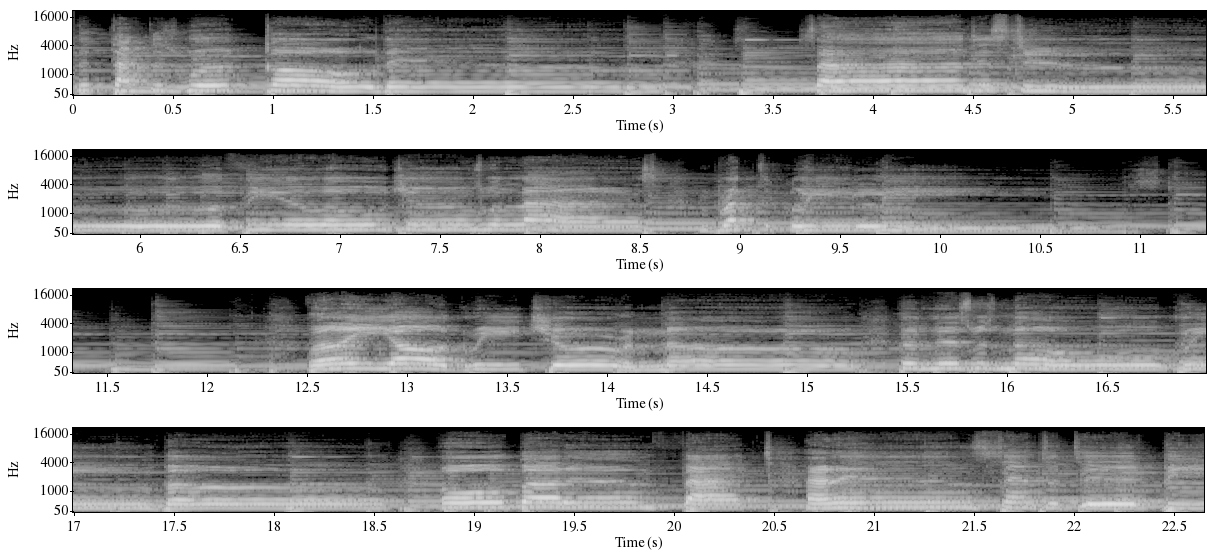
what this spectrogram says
The doctors were called in, scientists too, the theologians were last, practically least. Well, they all agreed, sure enough, that this was no cream puff. Oh, but in fact, an insensitive beast.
